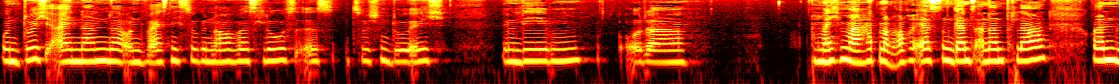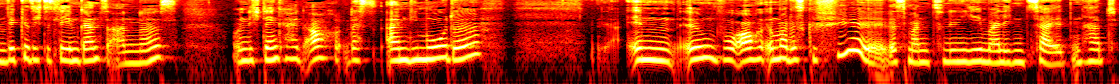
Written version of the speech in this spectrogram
und durcheinander und weiß nicht so genau, was los ist zwischendurch im Leben. Oder manchmal hat man auch erst einen ganz anderen Plan und dann entwickelt sich das Leben ganz anders. Und ich denke halt auch, dass einem die Mode im, irgendwo auch immer das Gefühl, das man zu den jeweiligen Zeiten hat,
